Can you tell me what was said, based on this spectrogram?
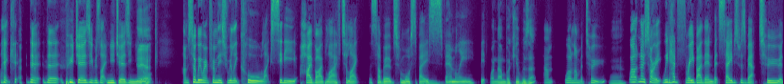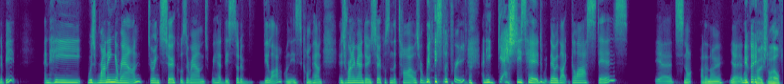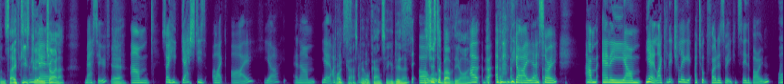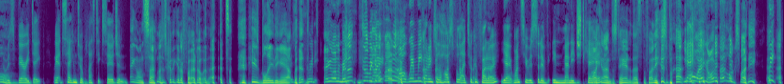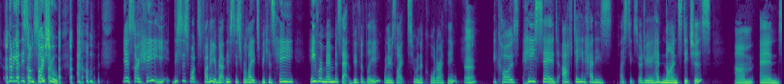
like the the Poo Jersey was like New Jersey, New yeah. York. Um, so we went from this really cool like city high vibe life to like the suburbs for more space, Mm. family, bit. What number kid was that? Um, well, number two. Yeah. Well, no, sorry, we'd had three by then, but Sabes was about two and a bit, and he was running around doing circles around. We had this sort of villa on his compound. He was running around doing circles, and the tiles were really slippery, and he gashed his head. There were like glass stairs. Yeah, it's not. I don't know. Yeah, anyway, Occupational health and safety is good Yeah. in China. massive. Yeah. Um, so he gashed his like eye here, and um, yeah, I could, Podcast. I People could- can't see you do that. se- oh, it's just above the eye. uh, above the eye. Yeah, sorry. Um, and he um, yeah, like literally, I took photos of it. You could see the bone. Like, It was Oh. very deep. We had to take him to a plastic surgeon. Hang on, son. I just got to get a photo of that. He's bleeding out. pretty- Hang on a minute. Let me No, get a photo. Oh, when we got him to the hospital, I took a photo. Yeah, once he was sort of in managed care. I can understand it. That's the funniest part. Yeah. Oh, hang on. That looks funny. quick, we've got to get this on social. Um, Yeah, so he, this is what's funny about this. This relates because he he remembers that vividly when he was like two and a quarter, I think. Yeah. Because he said after he'd had his plastic surgery, he had nine stitches, um, and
